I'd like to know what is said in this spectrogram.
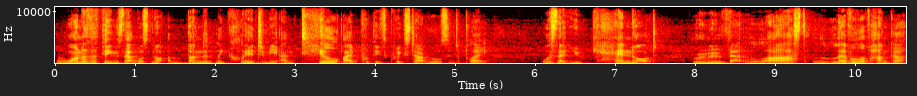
One of the things that was not abundantly clear to me until I put these quick start rules into play was that you cannot remove that last level of hunger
